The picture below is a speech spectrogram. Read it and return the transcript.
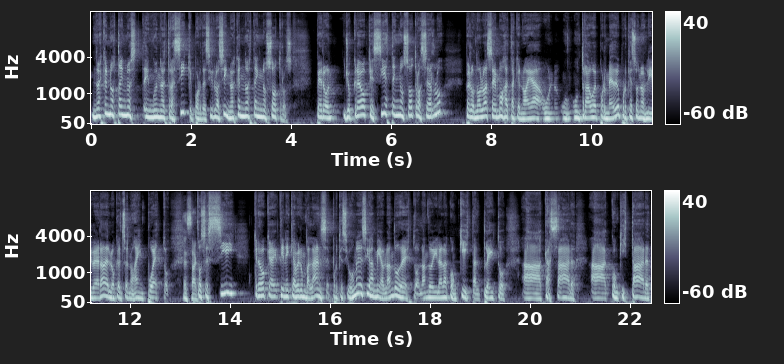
no es que no está en nuestra, en nuestra psique, por decirlo así, no es que no está en nosotros, pero yo creo que sí está en nosotros hacerlo, pero no lo hacemos hasta que no haya un, un, trago de por medio porque eso nos libera de lo que se nos ha impuesto. Exacto. Entonces sí creo que tiene que haber un balance, porque si vos me decís a mí, hablando de esto, hablando de ir a la conquista, al pleito, a cazar, a conquistar,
